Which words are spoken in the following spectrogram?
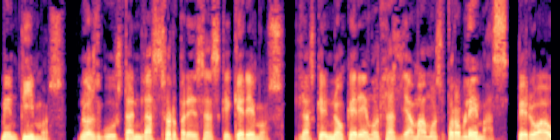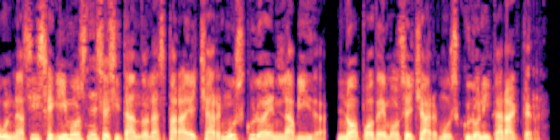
Mentimos, nos gustan las sorpresas que queremos, las que no queremos las llamamos problemas, pero aún así seguimos necesitándolas para echar músculo en la vida. No podemos echar músculo ni carácter,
